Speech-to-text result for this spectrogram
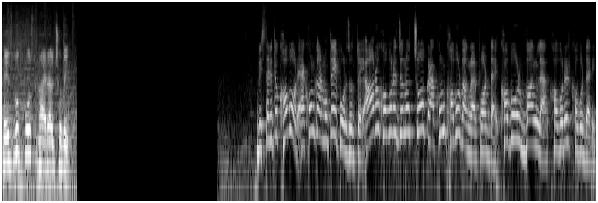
ফেসবুক পোস্ট ভাইরাল ছবি। বিস্তারিত খবর এখনকার মতো এই পর্যন্ত আরও খবরের জন্য চোখ রাখুন খবর বাংলার পর্দায়। খবর বাংলা, খবরের খবরদারি।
